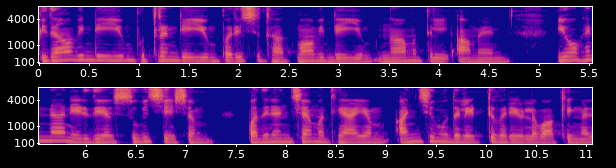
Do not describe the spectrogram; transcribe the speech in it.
പിതാവിന്റെയും പുത്രന്റെയും പരിശുദ്ധാത്മാവിന്റെയും നാമത്തിൽ ആമേൻ. യോഹന്നാൻ എഴുതിയ സുവിശേഷം പതിനഞ്ചാം അധ്യായം അഞ്ചു മുതൽ എട്ട് വരെയുള്ള വാക്യങ്ങൾ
